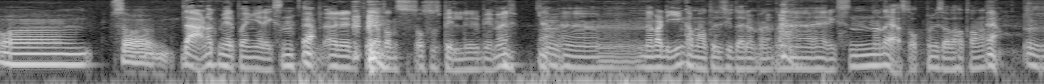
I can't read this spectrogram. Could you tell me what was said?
Og så Det er nok mer poeng i Eriksen, Ja. eller fordi at han også spiller mye mer. Ja. Uh, men verdien kan man alltid diskutere, men uh, Eriksen det er jeg stått med hvis jeg hadde hatt han. Ja. Mm.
